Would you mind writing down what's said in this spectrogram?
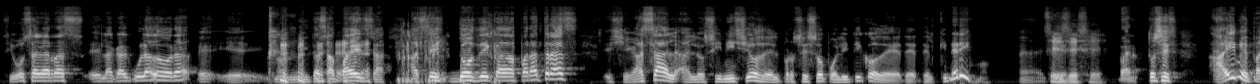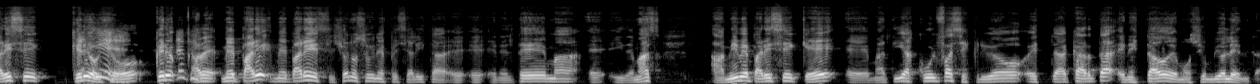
si vos agarras eh, la calculadora, eh, eh, no necesitas a Paenza, haces dos décadas para atrás, llegás a, los inicios del proceso político del kirchnerismo. sí, sí, sí. Bueno, entonces, ahí me parece Creo yo, creo, a ver, me, me parece, yo no soy un especialista en el tema y demás, a mí me parece que eh, Matías Culfas escribió esta carta en estado de emoción violenta.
